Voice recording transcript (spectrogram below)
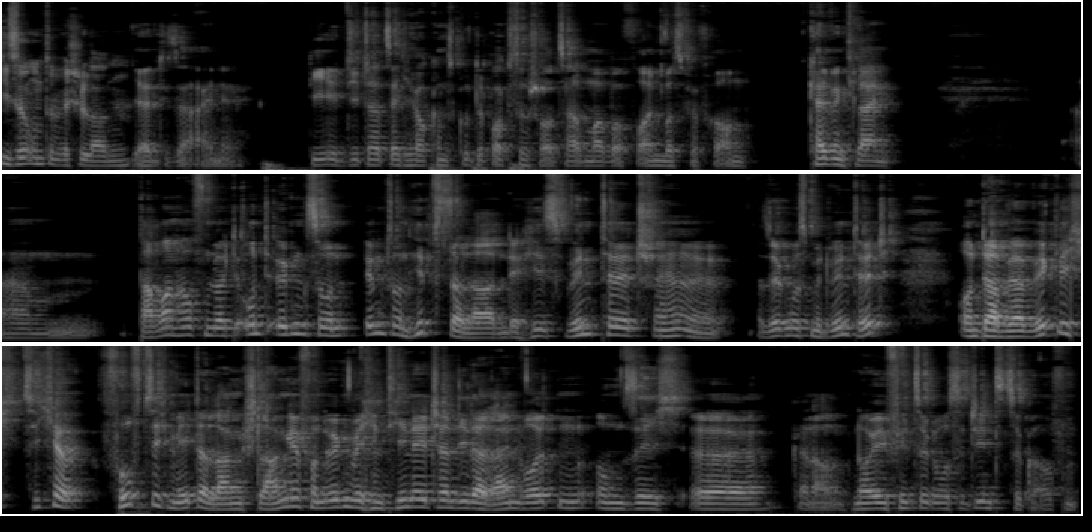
Dieser Unterwäscheladen. Ja, dieser eine. Die, die tatsächlich auch ganz gute Boxershorts haben, aber vor allem was für Frauen. Calvin Klein. Ähm, da waren Haufen Leute und irgend so ein, irgend so ein Hipsterladen, der hieß Vintage, äh, also irgendwas mit Vintage. Und da war wirklich sicher 50 Meter lang Schlange von irgendwelchen Teenagern, die da rein wollten, um sich, äh, keine Ahnung, neue, viel zu große Jeans zu kaufen.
